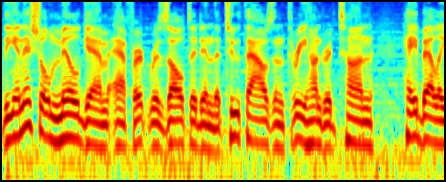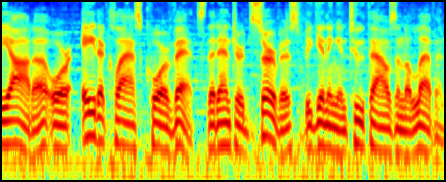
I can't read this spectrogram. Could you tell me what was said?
The initial Milgem effort resulted in the 2,300-ton Heybeliada or Ada-class corvettes that entered service beginning in 2011.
